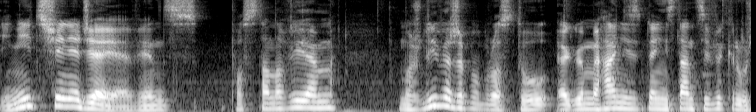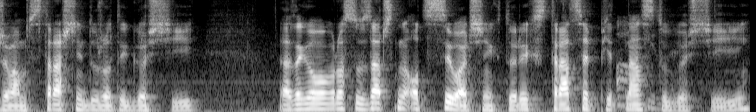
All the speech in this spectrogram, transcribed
I nic się nie dzieje, więc postanowiłem, możliwe, że po prostu jakby mechanizm tej instancji wykrył, że mam strasznie dużo tych gości. Dlatego po prostu zacznę odsyłać niektórych, stracę 15 gości.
